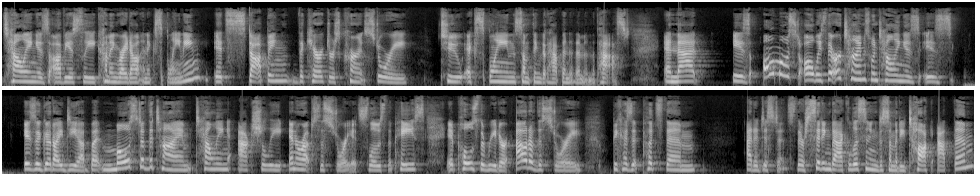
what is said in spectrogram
Telling is obviously coming right out and explaining. It's stopping the character's current story to explain something that happened to them in the past. And that is almost always there are times when telling is is is a good idea, but most of the time telling actually interrupts the story. It slows the pace. It pulls the reader out of the story because it puts them at a distance. They're sitting back listening to somebody talk at them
